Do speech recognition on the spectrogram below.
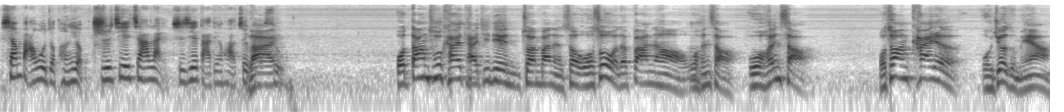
想把握的朋友直接加赖，直接打电话最快来速。，我当初开台积电专班的时候，我说我的班哈，我很少，我很少，我突然开了，我就怎么样？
